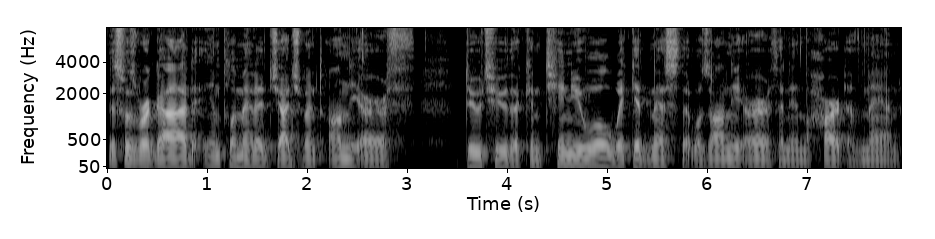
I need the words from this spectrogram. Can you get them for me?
this was where God implemented judgment on the earth due to the continual wickedness that was on the earth and in the heart of man.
